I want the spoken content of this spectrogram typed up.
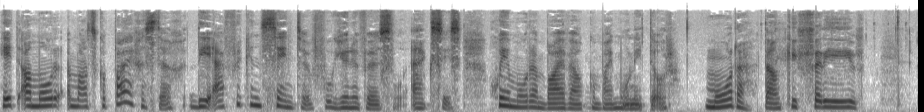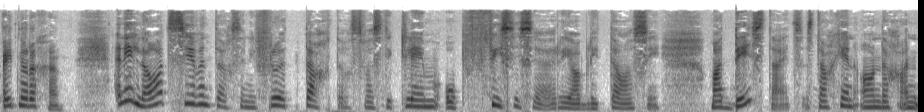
het Amor 'n maatskappy gestig, die African Centre for Universal Access. Goeiemôre en baie welkom by Monitor. Môre, dankie vir die uitnodiging. In die laat 70s en die vroeë 80s was die klem op fisiese rehabilitasie, maar destyds is daar geen aandag aan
